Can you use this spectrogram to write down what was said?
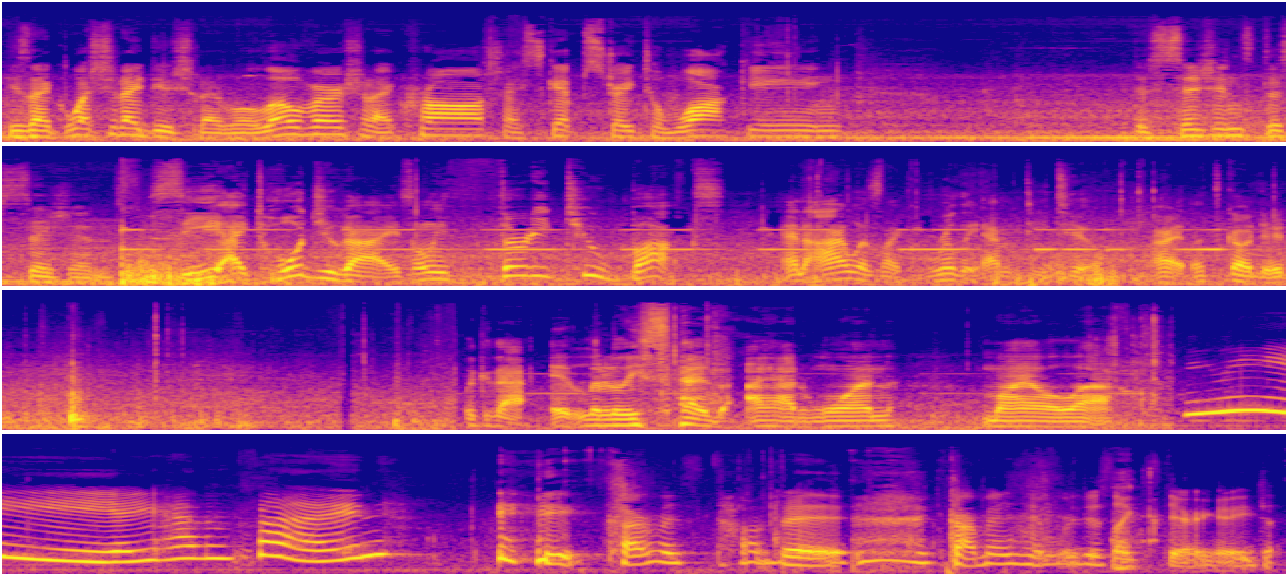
He's like, what should I do? Should I roll over? Should I crawl? Should I skip straight to walking? Decisions, decisions. See, I told you guys, only 32 bucks. And I was like really empty too. All right, let's go, dude. Look at that. It literally says I had one mile left. Wee, are you having fun? Karma, stop it. Karma and him were just like staring at each other.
